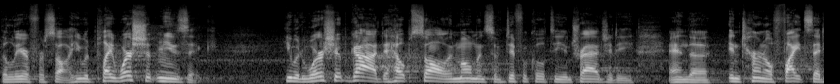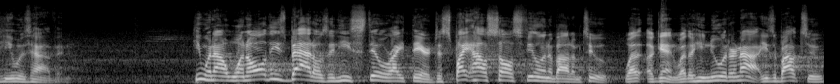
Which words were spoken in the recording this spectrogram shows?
the lyre for Saul. He would play worship music. He would worship God to help Saul in moments of difficulty and tragedy and the internal fights that he was having. He went out, won all these battles, and he's still right there, despite how Saul's feeling about him, too. Well, again, whether he knew it or not, he's about to,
